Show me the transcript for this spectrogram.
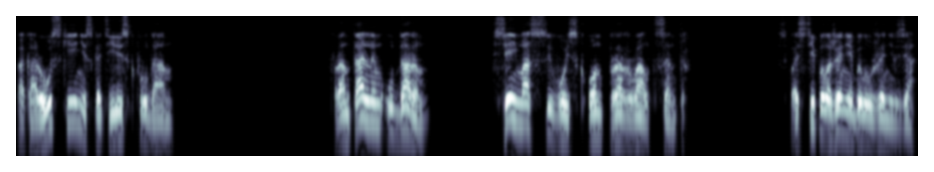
пока русские не скатились к прудам. Фронтальным ударом всей массы войск он прорвал центр. Спасти положение было уже нельзя.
